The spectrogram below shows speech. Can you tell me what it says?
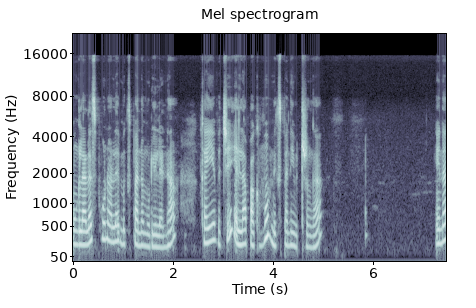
உங்களால் ஸ்பூனால் மிக்ஸ் பண்ண முடியலன்னா கையை வச்சு எல்லா பக்கமும் மிக்ஸ் பண்ணி விட்டுருங்க. ஏன்னா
